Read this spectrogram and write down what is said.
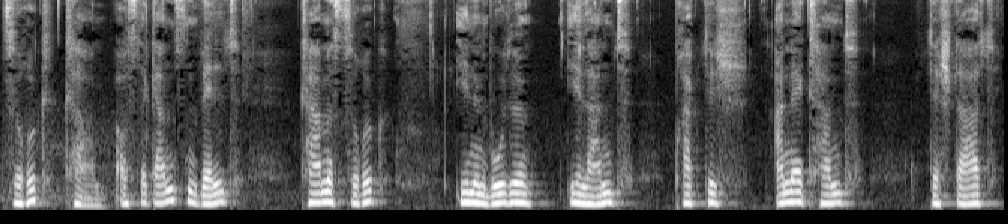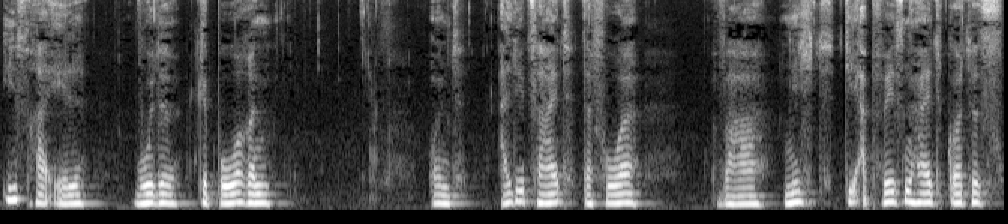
zurückkam. Aus der ganzen Welt kam es zurück. Ihnen wurde ihr Land praktisch anerkannt. Der Staat Israel wurde geboren. Und all die Zeit davor war nicht die Abwesenheit Gottes,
